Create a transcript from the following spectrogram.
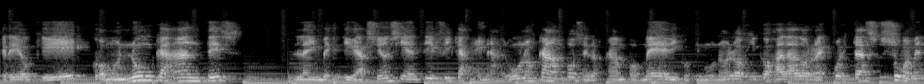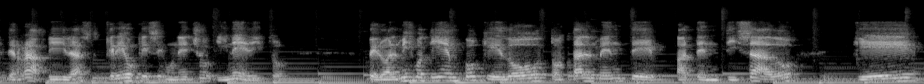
Creo que como nunca antes la investigación científica en algunos campos, en los campos médicos, inmunológicos, ha dado respuestas sumamente rápidas. Creo que ese es un hecho inédito. Pero al mismo tiempo quedó totalmente patentizado que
